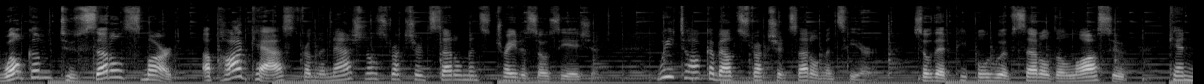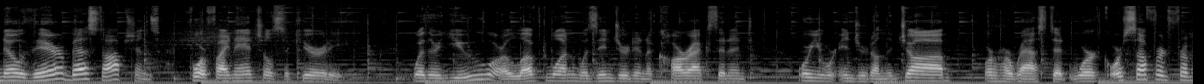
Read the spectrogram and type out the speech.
Welcome to Settle Smart, a podcast from the National Structured Settlements Trade Association. We talk about structured settlements here so that people who have settled a lawsuit can know their best options for financial security. Whether you or a loved one was injured in a car accident, or you were injured on the job, or harassed at work, or suffered from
